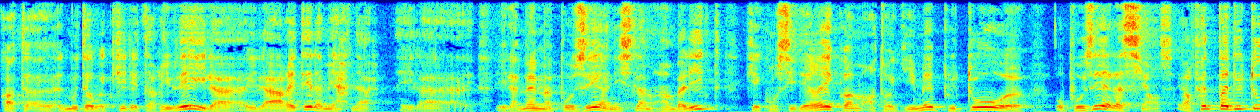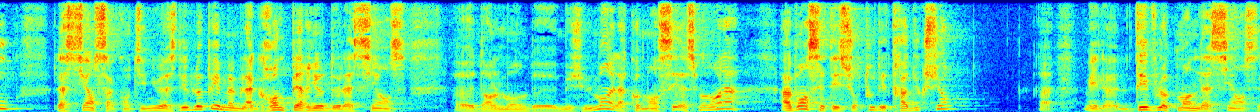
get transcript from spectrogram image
quand Al-Mutawakil est arrivé, il a, il a arrêté la mihna. Il a, il a même imposé un islam hanbalite qui est considéré comme, entre guillemets, plutôt opposé à la science. Et en fait, pas du tout. La science a continué à se développer. Même la grande période de la science dans le monde musulman, elle a commencé à ce moment-là. Avant, c'était surtout des traductions. Mais le développement de la science,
